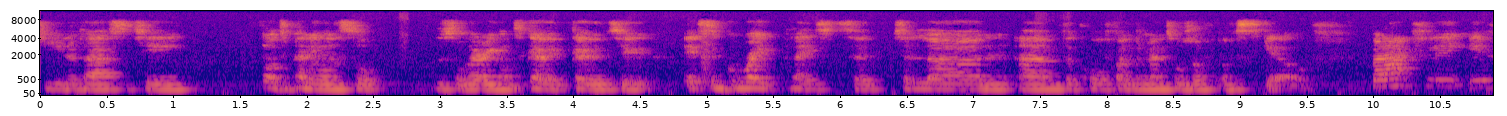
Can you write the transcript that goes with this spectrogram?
to university, or depending on the sort, the sort of area you want to go, go into. It's a great place to, to learn um, the core fundamentals of, of skill. But actually, if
